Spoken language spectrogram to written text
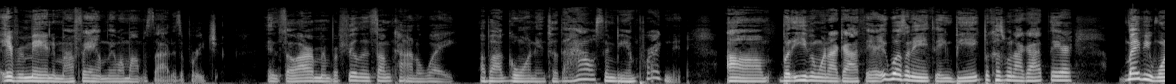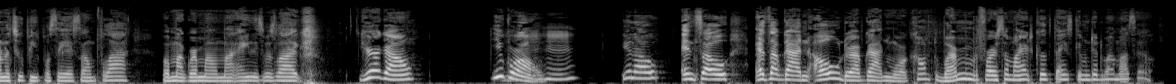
Every man in my family my mama's side is a preacher. And so I remember feeling some kind of way about going into the house and being pregnant. Um, but even when I got there, it wasn't anything big because when I got there, maybe one or two people said something fly, but my grandma and my aunties was like, you're gone. You grown. You know? And so as I've gotten older, I've gotten more comfortable. I remember the first time I had to cook Thanksgiving dinner by myself.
